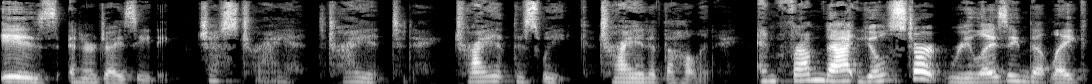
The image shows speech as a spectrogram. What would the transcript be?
is energized eating. Just try it. Try it today. Try it this week. Try it at the holiday. And from that, you'll start realizing that like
